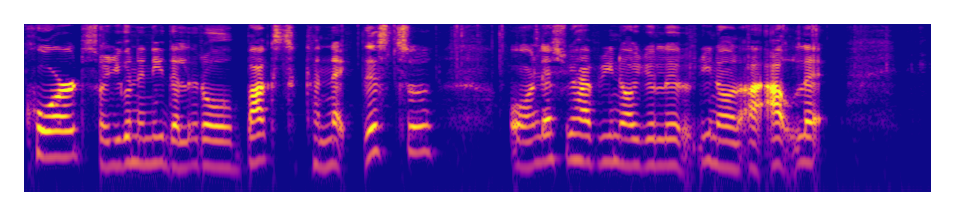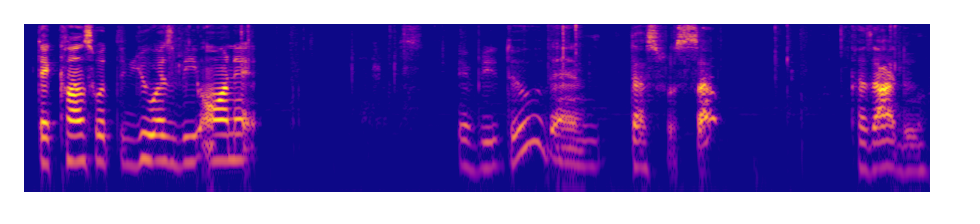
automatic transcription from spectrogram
cord. So you're going to need a little box to connect this to. Or unless you have, you know, your little, you know, outlet that comes with the USB on it. If you do, then that's what's up. Because I do.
